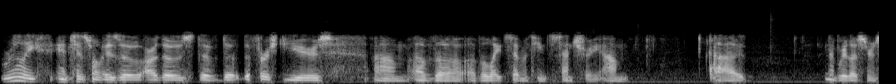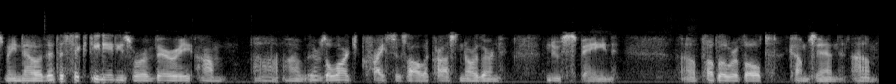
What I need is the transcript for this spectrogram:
really intense one is uh, are those the, the, the first years um, of the of the late 17th century. Um, uh, a number of listeners may know that the 1680s were a very um, uh, uh, there was a large crisis all across northern New Spain. Uh, Pueblo revolt comes in. Um,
